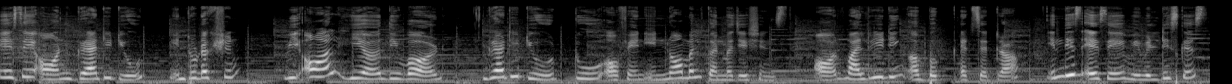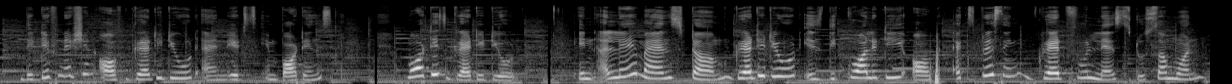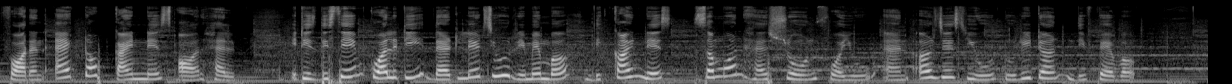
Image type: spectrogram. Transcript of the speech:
Essay on Gratitude Introduction We all hear the word gratitude too often in normal conversations or while reading a book, etc. In this essay, we will discuss the definition of gratitude and its importance. What is gratitude? In a layman's term, gratitude is the quality of expressing gratefulness to someone for an act of kindness or help. It is the same quality that lets you remember the kindness someone has shown for you and urges you to return the favor.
